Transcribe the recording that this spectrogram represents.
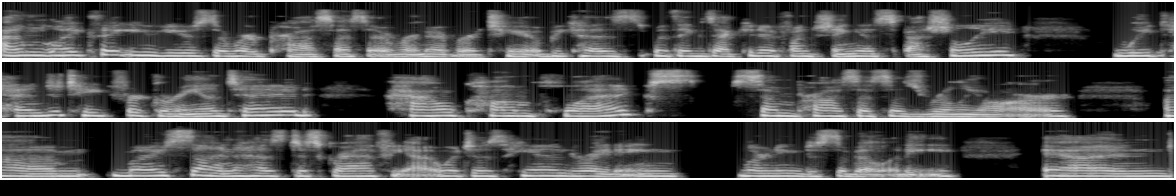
I like that you use the word process over and over too, because with executive functioning, especially, we tend to take for granted how complex some processes really are. Um, my son has dysgraphia, which is handwriting learning disability. And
